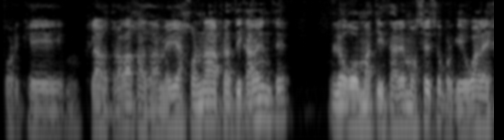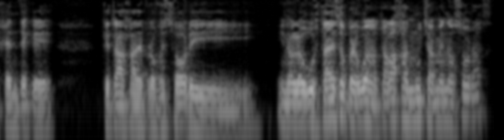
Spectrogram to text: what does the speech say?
Porque, claro, trabajas a media jornada prácticamente. Luego matizaremos eso porque igual hay gente que, trabaja de profesor y, y, no le gusta eso. Pero bueno, trabajas muchas menos horas.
